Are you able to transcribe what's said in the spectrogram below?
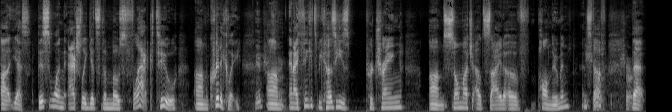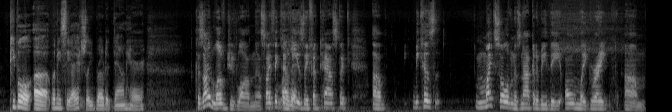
Uh, yes, this one actually gets the most flack too, um, critically. Interesting. Um, and I think it's because he's portraying um, so much outside of Paul Newman and stuff sure. that people. Uh, let me see. I actually wrote it down here. because I love Jude Law in this. I think Love that he it. is a fantastic. Um, because Mike Sullivan is not going to be the only great um,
